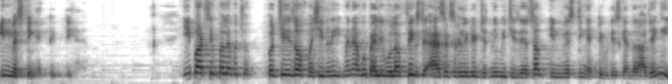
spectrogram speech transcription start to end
इन्वेस्टिंग एक्टिविटी है। ई पार्ट सिंपल है बच्चों। परचेज ऑफ़ मशीनरी मैंने आपको पहले बोला फिक्स्ड एसेट्स रिलेटेड जितनी भी चीज़ें सब इन्वेस्टिंग एक्टिविटीज़ के अंदर आ जाएँगी।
